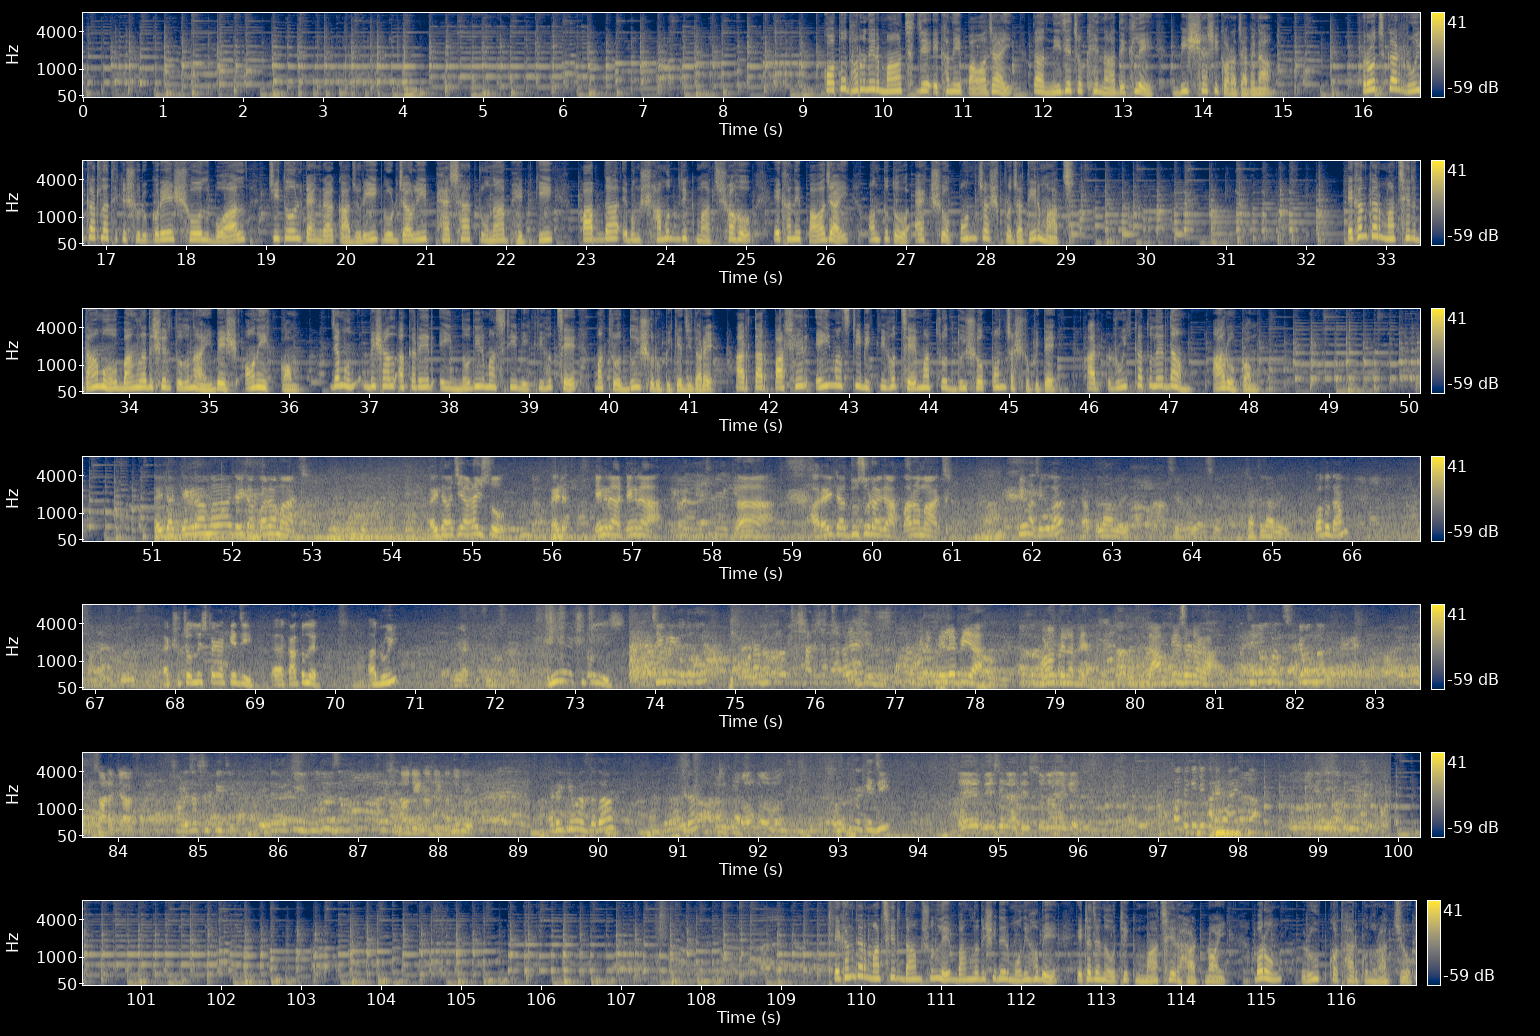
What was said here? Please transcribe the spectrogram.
কত ধরনের মাছ যে এখানে পাওয়া যায় তা নিজে চোখে না দেখলে বিশ্বাসই করা যাবে না। রোজকার রুই কাতলা থেকে শুরু করে শোল, বোয়াল, চিতল ট্যাংরা, কাজুরি, গুড়জাউলি ফ্যাসা টুনা, ভেটকি, পাবদা এবং সামুদ্রিক মাছ সহ এখানে পাওয়া যায় অন্তত একশো পঞ্চাশ প্রজাতির মাছ। এখানকার মাছের দামও বাংলাদেশের তুলনায় বেশ অনেক কম। যেমন বিশাল আকারের এই নদীর মাছটি বিক্রি হচ্ছে মাত্র দুইশো রুপি কেজি দরে আর তার পাশের এই মাছটি বিক্রি হচ্ছে মাত্র দুইশো পঞ্চাশ রুপিতে আর রুই কাতলের দাম আরও কম। এইটা টেংরা মাছ এইটা পাড়া মাছ। এইটা আছে আড়াইশো। এইটা টেংরা টেংরা হ্যাঁ আর এইটা দুশো টাকা পাড়া মাছ। কি মাছ এগুলা? কাতলা রয়ে আছে রয়ে আছে কাতলা রয়ে কত দাম? একশো চল্লিশ টাকা কেজি কাতলের। আর রুই? রুই একশো চল্লিশ। চিংড়ি কত করে? তেলেপিয়া বড় তেলাপিয়া। দাম তিনশো টাকা। চিতল মাছ কেমন দাম? সাড়ে চারশো। সাড়ে চারশো কেজি। এটা কি নদী নদী নদী নদীর এটা কি মাছ দাদা? এটা? কত টাকা কেজি? এ বেশি না দেড়শো টাকা কেজি। কত কেজি করে হয় এখানকার মাছের দাম শুনলে বাংলাদেশিদের মনে হবে এটা যেন ঠিক মাছের হাট নয়, বরং রূপকথার কোনো রাজ্য।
